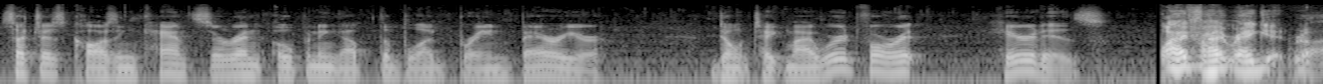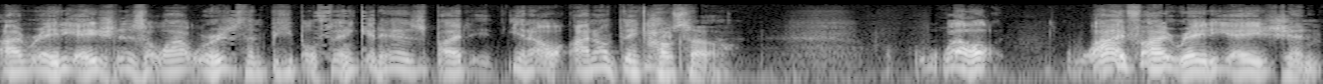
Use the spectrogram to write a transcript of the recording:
such as causing cancer and opening up the blood brain barrier. Don't take my word for it, here it is. Wi-Fi reg- uh, radiation is a lot worse than people think it is, but you know I don't think. How so? Well, Wi-Fi radiation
